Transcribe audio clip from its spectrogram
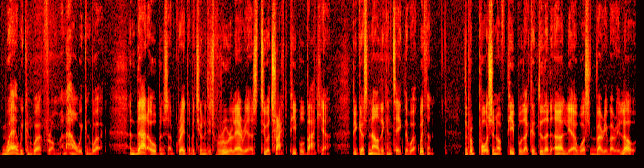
where we can work from and how we can work. And that opens up great opportunities for rural areas to attract people back here because now they can take the work with them. The proportion of people that could do that earlier was very, very low.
